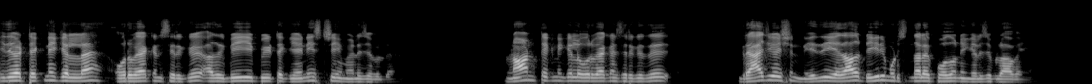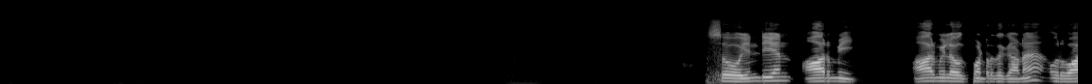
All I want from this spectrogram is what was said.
இதுவே டெக்னிக்கலில் ஒரு வேகன்சி இருக்குது அது BE BTech any stream eligible non technical ஒரு வேகன்சி இருக்குது. கிராஜுவேஷன் எது ஏதாவது டிகிரி முடிச்சிருந்தாலே போதும் நீங்கள் எலிஜிபிள் ஆவீங்க. ஸோ இந்தியன் ஆர்மி ஆர்மியில் ஒர்க் பண்ணுறதுக்கான ஒரு வா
